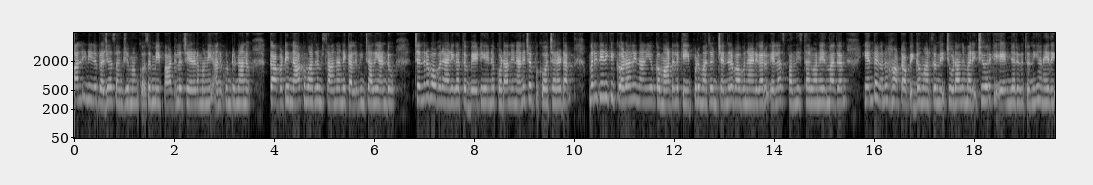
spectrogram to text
మళ్ళీ నేను ప్రజా సంక్షేమం కోసం మీ పార్టీలో చేరడం అని అనుకుంటున్నాను. కాబట్టి నాకు మాత్రం స్థానాన్ని కల్పించాలి అంటూ చంద్రబాబు నాయుడు గారితో భేటీ అయిన కొడాలి నాని చెప్పుకోవచ్చారట. మరి దీనికి కొడాలి నాని యొక్క మాటలకి ఇప్పుడు మాత్రం చంద్రబాబు నాయుడు గారు ఎలా స్పందిస్తారు అనేది మాత్రం ఎంతగానో హాట్ టాపిక్గా మారుతుంది. చూడాలి మరి చివరికి ఏం జరుగుతుంది అనేది.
